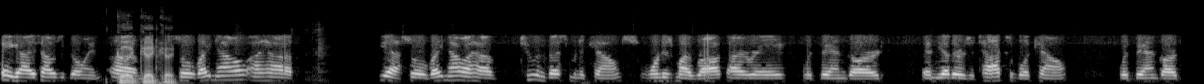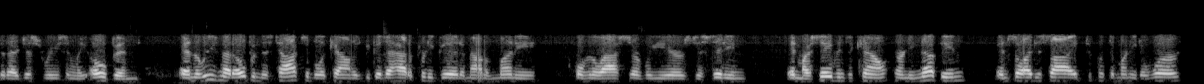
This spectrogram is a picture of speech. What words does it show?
Hey guys, how's it going? Good, um, good, good. So right now I have, yeah. So right now I have two investment accounts. One is my Roth IRA with Vanguard, and the other is a taxable account with Vanguard that I just recently opened. And the reason I opened this taxable account is because I had a pretty good amount of money over the last several years just sitting in my savings account earning nothing. And so I decided to put the money to work.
